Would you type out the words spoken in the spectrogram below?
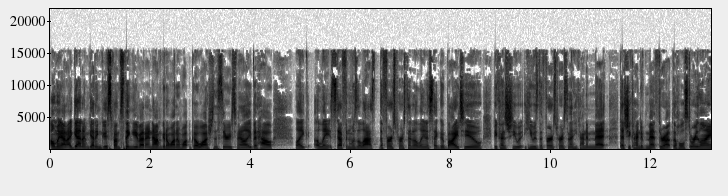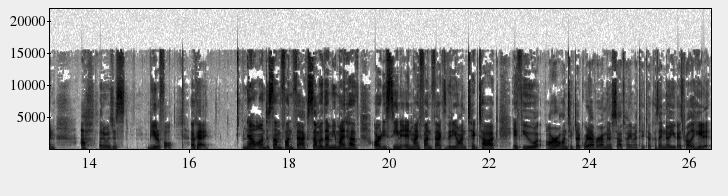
oh my god again I'm getting goosebumps thinking about it. Now I'm going to want to wa- go watch the series finale but how like Elena Stefan was the last the first person that Elena said goodbye to because she he was the first person that he kind of met that she kind of met throughout the whole storyline. Ah but it was just beautiful. Okay now, on to some fun facts. Some of them you might have already seen in my fun facts video on TikTok. If you are on TikTok, whatever, I'm going to stop talking about TikTok because I know you guys probably hate it.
